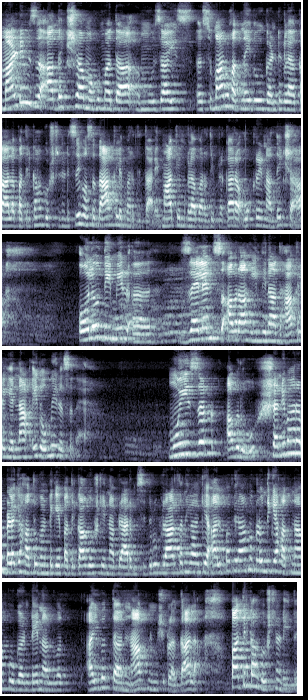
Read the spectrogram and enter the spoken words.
ಅಧ್ಯಕ್ಷ ಮೊಹಮ್ಮದ್ ಮುಜಾಯಿಸ್ ಸುಮಾರು ಹದಿನೈದು ಗಂಟೆಗಳ ಕಾಲ ಪತ್ರಿಕಾಗೋಷ್ಠಿ ನಡೆಸಿ ಹೊಸ ದಾಖಲೆ ಬರೆದಿದ್ದಾರೆ. ಮಾಧ್ಯಮಗಳ ವರದಿ ಪ್ರಕಾರ ಉಕ್ರೇನ್ ಅಧ್ಯಕ್ಷ ಓಲೋದಿಮಿರ್ ಝೆಲೆನ್ಸ್ ಅವರ ಹಿಂದಿನ ದಾಖಲೆಯನ್ನ ಇದು ಮೀರಿಸಿದೆ. ಮುಯಿಜರ್ ಅವರು ಶನಿವಾರ ಬೆಳಗ್ಗೆ ಹತ್ತು ಗಂಟೆಗೆ ಪತ್ರಿಕಾಗೋಷ್ಠಿಯನ್ನು ಪ್ರಾರಂಭಿಸಿದರು. ಪ್ರಾರ್ಥನೆಗಾಗಿ ಅಲ್ಪ ವಿರಾಮಗಳೊಂದಿಗೆ ಹದಿನಾಲ್ಕು ಗಂಟೆ ನಲವತ್ ಐವತ್ತ ನಾಲ್ಕು ನಿಮಿಷಗಳ ಕಾಲ ಪತ್ರಿಕಾಗೋಷ್ಠಿ ನಡೆಯಿತು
